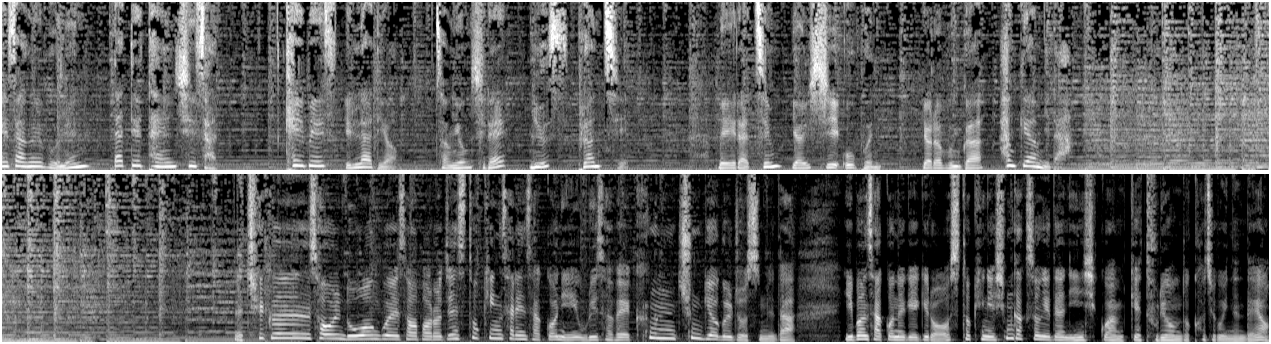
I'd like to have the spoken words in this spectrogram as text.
세상을 보는 따뜻한 시선. KBS 일라디오 정용실의 뉴스 브런치. 매일 아침 10시 5분 여러분과 함께합니다. 네, 최근 서울 노원구에서 벌어진 스토킹 살인 사건이 우리 사회에 큰 충격을 줬습니다. 이번 사건을 계기로 스토킹의 심각성에 대한 인식과 함께 두려움도 커지고 있는데요.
